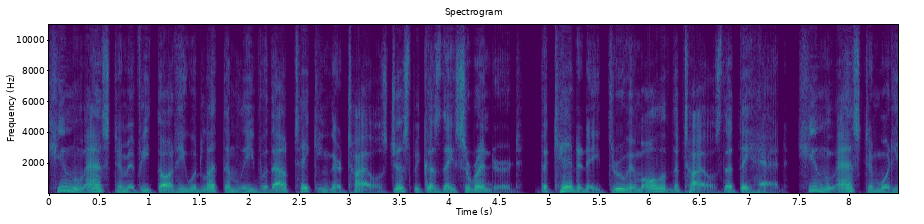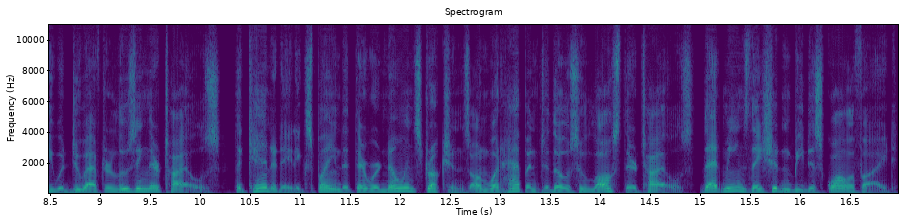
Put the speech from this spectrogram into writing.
Hyunwoo asked him if he thought he would let them leave without taking their tiles just because they surrendered. The candidate threw him all of the tiles that they had. Hyunwoo asked him what he would do after losing their tiles. The candidate explained that there were no instructions on what happened to those who lost their tiles. That means they shouldn't be disqualified.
